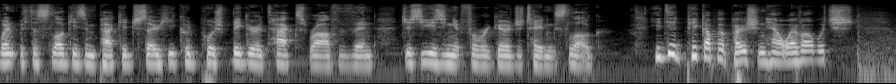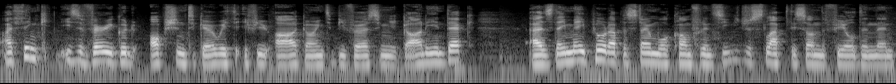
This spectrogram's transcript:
went with the Sloggism package so he could push bigger attacks rather than just using it for Regurgitating Slug. He did pick up a potion however, which I think is a very good option to go with if you are going to be versing your Guardian deck, as they may build up a Stonewall Confidence, you can just slap this on the field and then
